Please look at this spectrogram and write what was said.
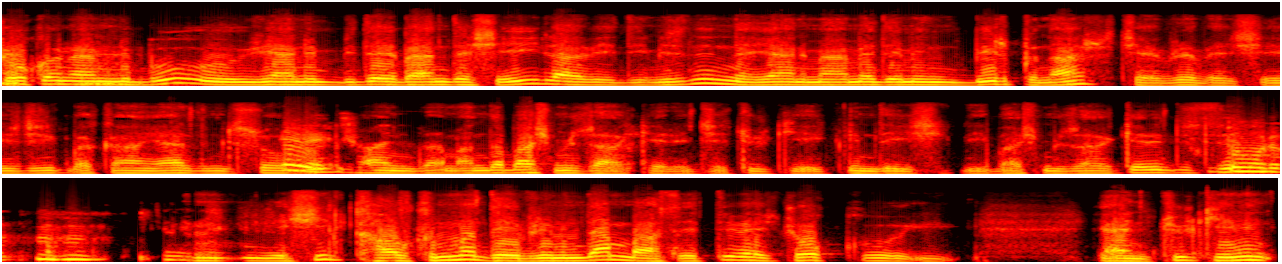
çok önemli bu. Yani bir de ben de şeyi ilave edeyim izninle. Yani Mehmet Emin Birpınar Çevre ve Şehircilik Bakan Yardımcısı olduğu evet. aynı zamanda baş müzakereci Türkiye İklim Değişikliği baş müzakerecisi. Doğru. Yeşil kalkınma devriminden bahsetti ve çok yani Türkiye'nin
